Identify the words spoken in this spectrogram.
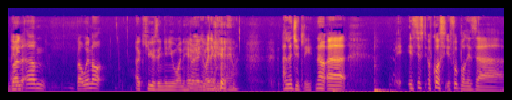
I But mean- um, but we're not accusing anyone here. No, no, we're not do that. Allegedly, no. Uh, i- it's just, of course, football is. Uh,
